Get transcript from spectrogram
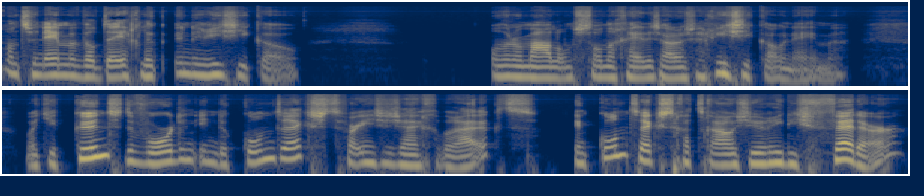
Want ze nemen wel degelijk een risico. Onder normale omstandigheden zouden ze risico nemen. Want je kunt de woorden in de context waarin ze zijn gebruikt. En context gaat trouwens juridisch verder.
